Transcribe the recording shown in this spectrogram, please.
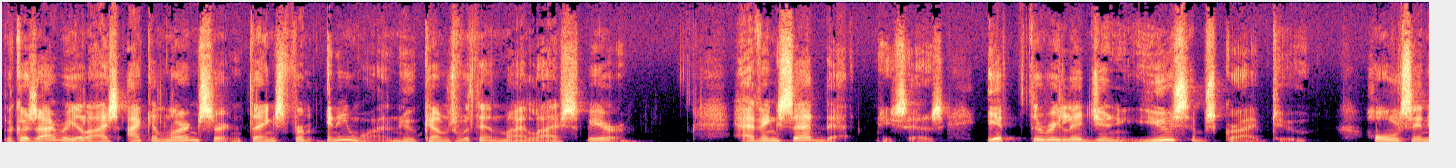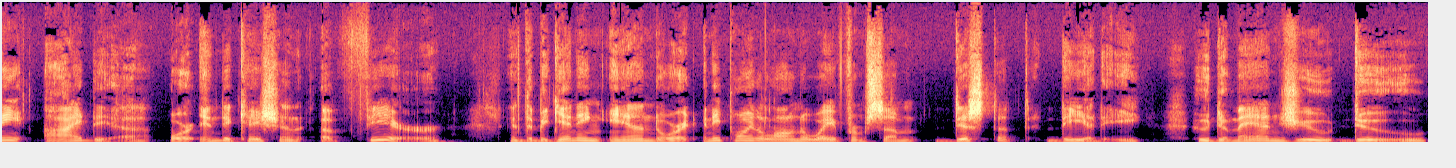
because I realize I can learn certain things from anyone who comes within my life sphere. Having said that, he says, if the religion you subscribe to holds any idea or indication of fear in the beginning, end, or at any point along the way from some distant deity who demands you do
